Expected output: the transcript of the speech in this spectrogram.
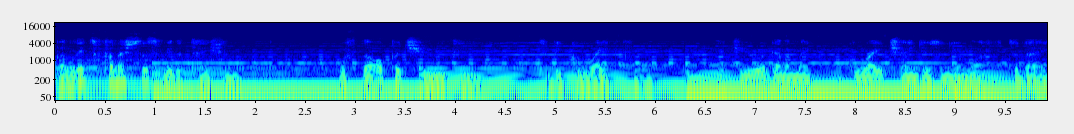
But let's finish this meditation with the opportunity to be grateful that you are going to make great changes in your life today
